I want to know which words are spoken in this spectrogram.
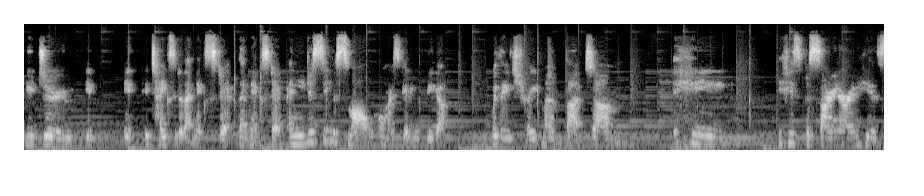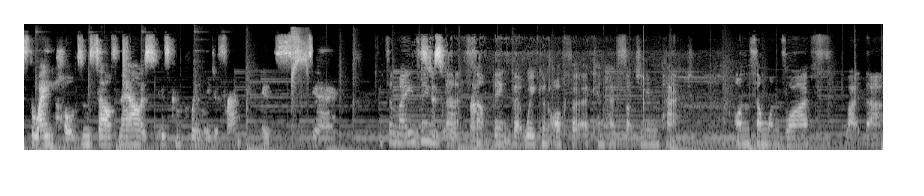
you do, it it, it takes it to that next step, that next step, and you just see the smile almost getting bigger with each treatment. But um, he his persona and his the way he holds himself now is, is completely different. It's yeah. It's amazing it's that awesome. something that we can offer can have such an impact on someone's life like that.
